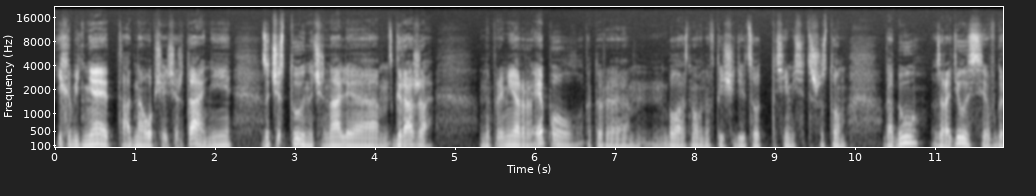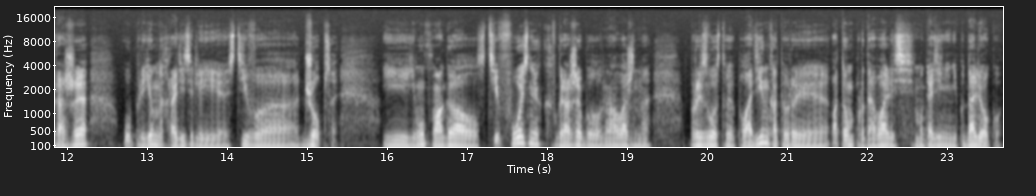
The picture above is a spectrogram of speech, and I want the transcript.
их объединяет одна общая черта, они зачастую начинали с гаража. Например, Apple, которая была основана в 1976 году, зародилась в гараже у приемных родителей Стива Джобса. И ему помогал Стив Возник. В гараже было налажено производство Apple 1, которые потом продавались в магазине неподалеку.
